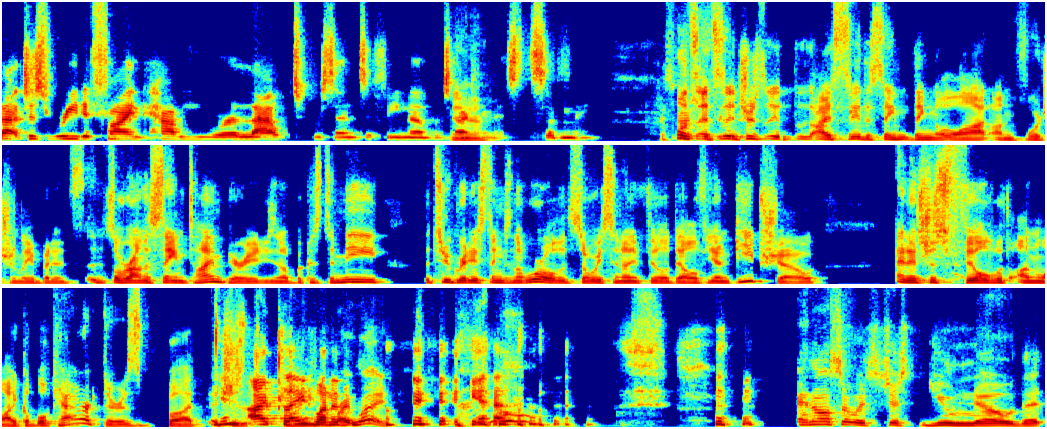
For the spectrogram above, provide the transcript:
that just redefined how you were allowed to present a female protagonist yeah. suddenly. Well, it's, it's interesting. I say the same thing a lot, unfortunately, but it's it's around the same time period, you know, because to me, the two greatest things in the world. It's always Sunny in Philadelphia and Peep Show, and it's just filled with unlikable characters. But yeah, I played one the right way. yeah. and also it's just you know that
